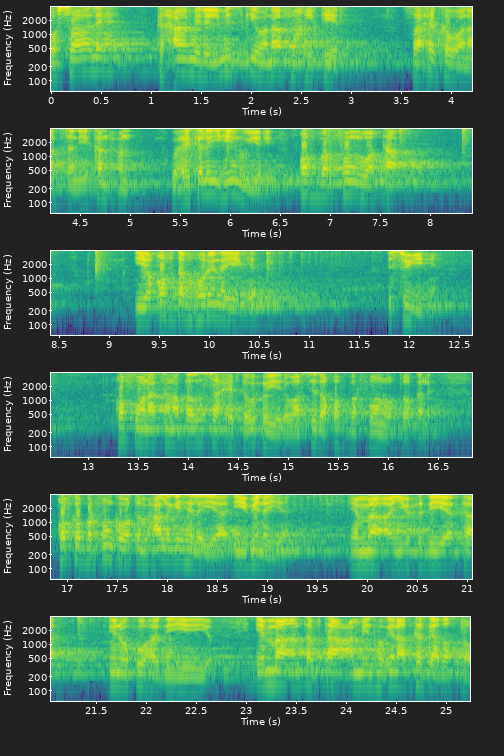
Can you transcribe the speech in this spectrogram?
wasaalix ka xaamil ilmiski wanaafikh ilkiir saaxibka wanaagsan iyo kan xun. Waxay kale yihiin uu yidhi qof barfuun wata iyo qof dab hurinayay isu yihiin. Qof wanaagsan haddaad la saaxiibta wuxuu yidhi waa sida qof barfuun watoo kale qofka barfuunka wata maxaa laga helayaa? Iibinaya. Imaa an yuxdiyaka inuu ku hadiyeeyo. Imaa an tabtaaca minhu inaad ka gadato.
